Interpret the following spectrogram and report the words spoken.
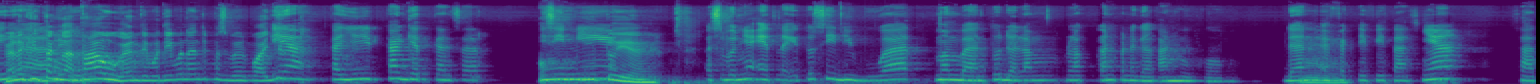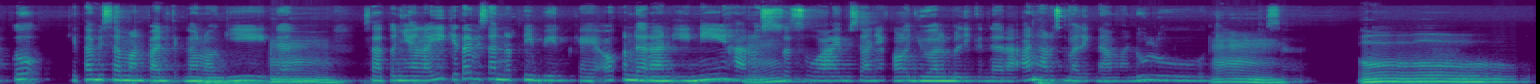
Karena Iya, kita nggak tahu kan tiba-tiba nanti pas bayar pajak. Iya, kaget kan, Sir. Di oh sini gitu ya? sebenarnya etle itu sih dibuat membantu dalam melakukan penegakan hukum. Dan Hmm. efektivitasnya satu kita bisa manfaat teknologi dan Hmm. satunya lagi kita bisa nertibin kayak oh kendaraan ini harus Hmm. sesuai misalnya kalau jual beli kendaraan harus balik nama dulu gitu, Hmm. Sir. Oh,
